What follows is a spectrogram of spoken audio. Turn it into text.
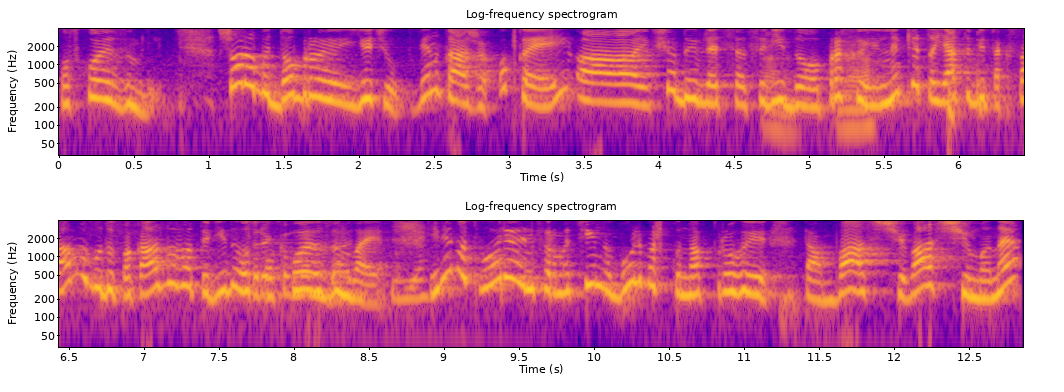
плоскої землі. Що робить добрий YouTube? Він каже: Окей, а якщо дивляться це відео прихильники, то я тобі так само буду показувати відео з плоскою землею. І він утворює інформаційну бульбашку навкруги там вас чи вас, чи мене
